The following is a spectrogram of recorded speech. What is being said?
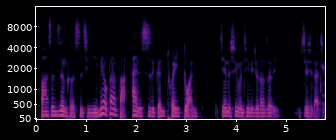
发生任何事情，你没有办法暗示跟推断。”今天的新闻听力就到这里，谢谢大家。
